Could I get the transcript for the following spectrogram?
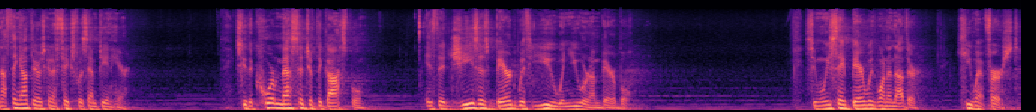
Nothing out there is gonna fix what's empty in here. See, the core message of the gospel is that Jesus bared with you when you were unbearable. See, when we say bear with one another, he went first.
